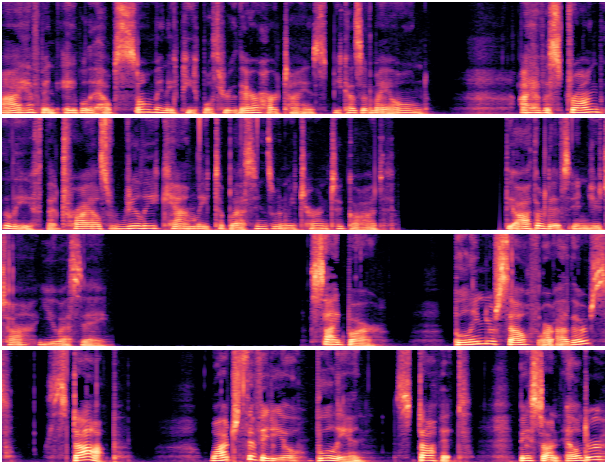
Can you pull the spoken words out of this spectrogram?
I have been able to help so many people through their hard times because of my own. I have a strong belief that trials really can lead to blessings when we turn to God. The author lives in Utah, USA. Sidebar Bullying yourself or others? Stop! Watch the video Bullying, Stop It, based on Elder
